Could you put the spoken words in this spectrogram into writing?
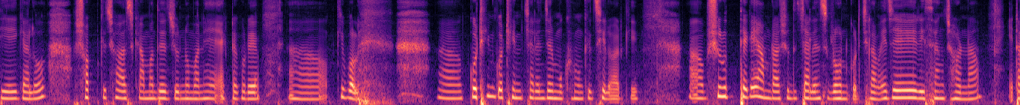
দিয়েই গেল। সব কিছু আজকে আমাদের জন্য মানে একটা করে কি বলে? কঠিন কঠিন চ্যালেঞ্জের মুখোমুখি ছিল আর কি। শুরুর থেকেই আমরা শুধু চ্যালেঞ্জ গ্রহণ করছিলাম। এই যে রিসাং ঝর্ণা, এটা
